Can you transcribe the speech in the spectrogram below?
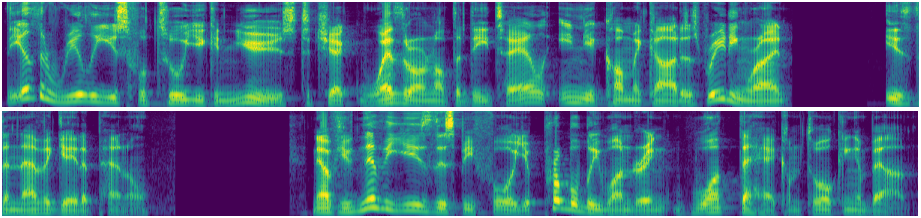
The other really useful tool you can use to check whether or not the detail in your comic art is reading right is the Navigator panel. Now, if you've never used this before, you're probably wondering what the heck I'm talking about.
